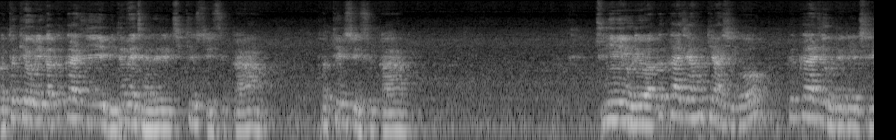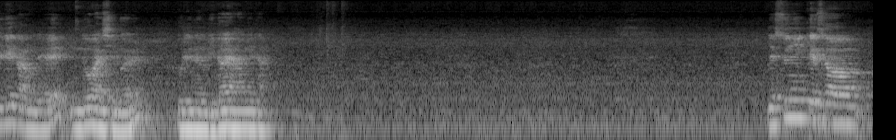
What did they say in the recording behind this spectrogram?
어떻게 우리가 끝까지 믿음의 자리를 지킬 수 있을까? 버틸 수 있을까? 주님이 우리와 끝까지 함께 하시고 끝까지 우리를 진리 가운데 인도하심을 우리는 믿어야 합니다. 예수님께서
